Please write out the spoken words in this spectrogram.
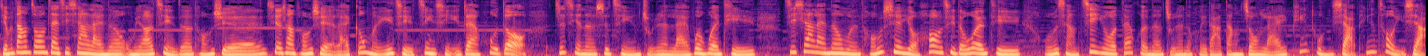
节目当中，在接下来呢，我们邀请这个同学，线上同学来跟我们一起进行一段互动。之前呢是请主任来问问题，接下来呢，我们同学有好奇的问题，我们想借由待会呢主任的回答当中来拼图一下、拼凑一下。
